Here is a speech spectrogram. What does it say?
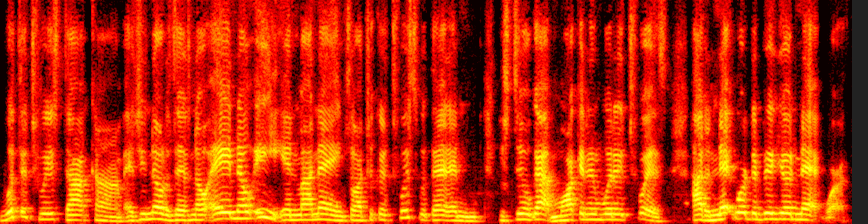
with a twist.com. As you notice, there's no A, no E in my name. So I took a twist with that, and you still got marketing with a twist. How to network to build your network.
